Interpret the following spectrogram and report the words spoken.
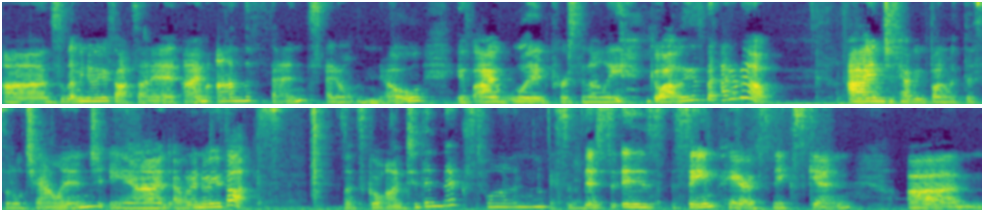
Um, so let me know your thoughts on it. I'm on the fence. I don't know if I would personally go out with these, but I don't know. I'm just having fun with this little challenge and I wanna know your thoughts. Let's go on to the next one. So this is the same pair, snake skin. Um,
